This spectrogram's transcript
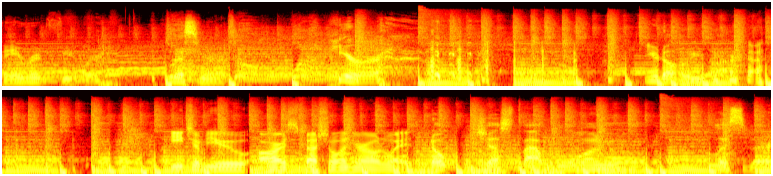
favorite viewer, listener, hearer. you know who you are. Each of you are special in your own ways. Nope, just that one listener.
